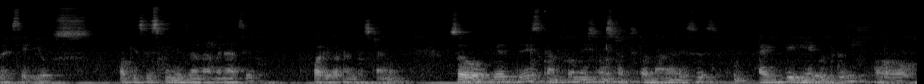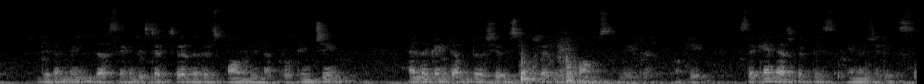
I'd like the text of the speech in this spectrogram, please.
residues. Okay, cysteine is an amino acid for your understanding. So with this conformational structural analysis, I will be able to uh, determine the secondary structure that is formed in a protein chain and the kind of tertiary structure it forms later. Okay. Second aspect is energetics.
